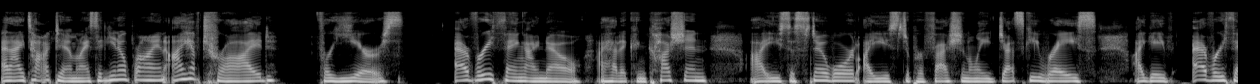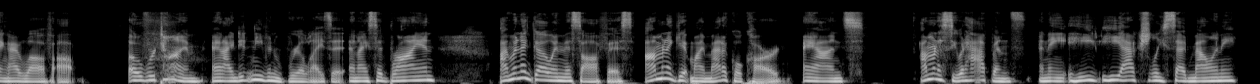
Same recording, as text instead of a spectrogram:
and I talked to him and I said, you know, Bryan, I have tried for years everything I know. I had a concussion. I used to snowboard. I used to professionally jet ski race. I gave everything I love up over time and I didn't even realize it. And I said, Bryan, I'm going to go in this office. I'm going to get my medical card and I'm going to see what happens. And he, he, he actually said, Melonie,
